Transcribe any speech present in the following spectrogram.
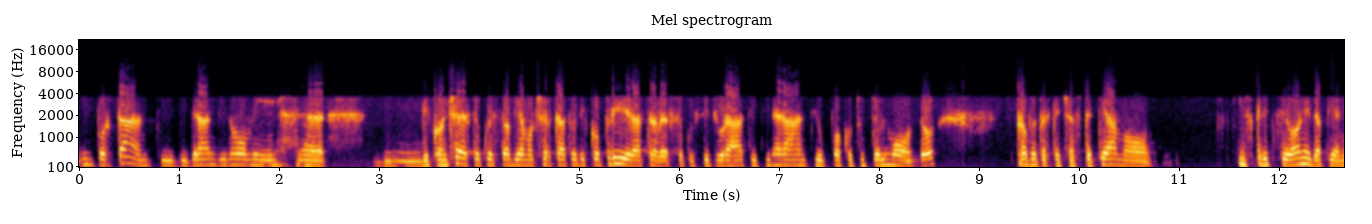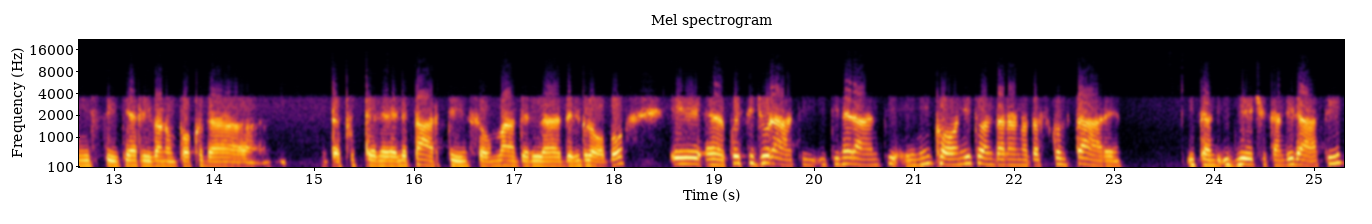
importanti di grandi nomi eh, di concerto, e questo abbiamo cercato di coprire attraverso questi giurati itineranti un po' tutto il mondo, proprio perché ci aspettiamo iscrizioni da pianisti che arrivano un poco da, da tutte le, le, parti insomma, del, del, globo. E eh, questi giurati itineranti e in incognito andranno ad ascoltare i, i dieci candidati,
